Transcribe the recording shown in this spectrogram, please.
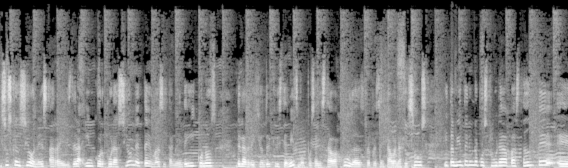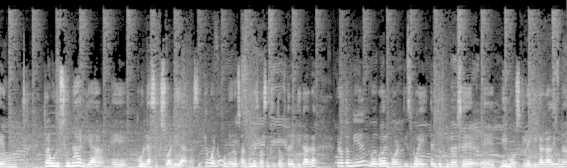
y sus canciones a raíz de la incorporación de temas y también de íconos de la religión del cristianismo. Pues ahí estaba Judas, representaban a Jesús y también tenía una postura bastante eh, revolucionaria eh, con la sexualidad. Así que bueno, uno de los álbumes más exitosos de Lady Gaga. Pero también luego del Born This Way del 2011 eh, vimos que Lady Gaga dio una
